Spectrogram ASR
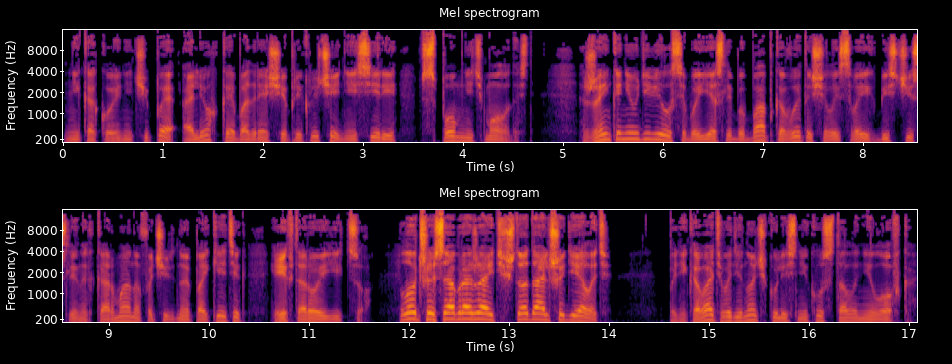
никакое не ЧП, а легкое бодрящее приключение из серии «Вспомнить молодость». Женька не удивился бы, если бы бабка вытащила из своих бесчисленных карманов очередной пакетик и второе яйцо. «Лучше соображайте, что дальше делать!» Паниковать в одиночку леснику стало неловко.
